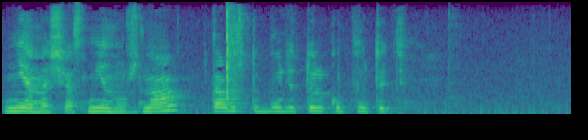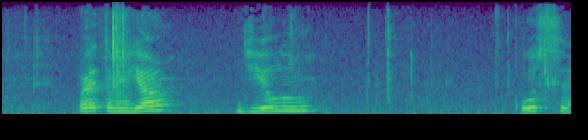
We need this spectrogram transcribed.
Мне она сейчас не нужна, потому что будет только путать. Поэтому я делаю косы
